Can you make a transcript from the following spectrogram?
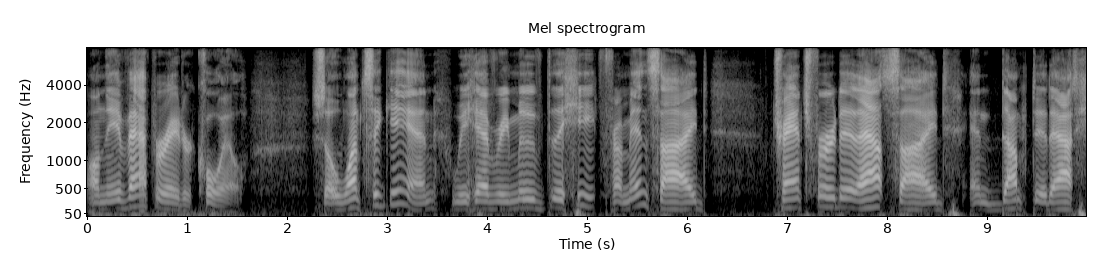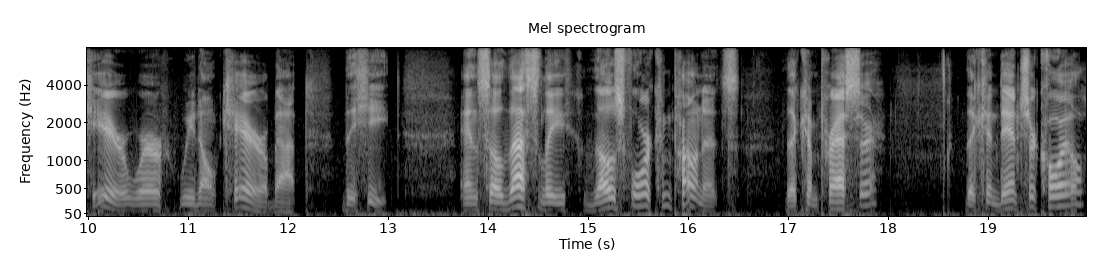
on the evaporator coil. So once again, we have removed the heat from inside, transferred it outside, and dumped it out here where we don't care about the heat. And so thusly, those four components, the compressor, the condenser coil,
